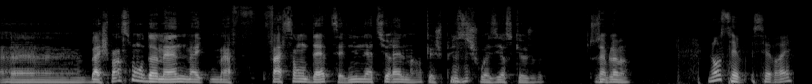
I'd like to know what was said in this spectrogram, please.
Euh, ben, je pense que mon domaine, ma, façon d'être, c'est venu naturellement que je puisse mhm. choisir ce que je veux, tout simplement. Non, c'est vrai.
